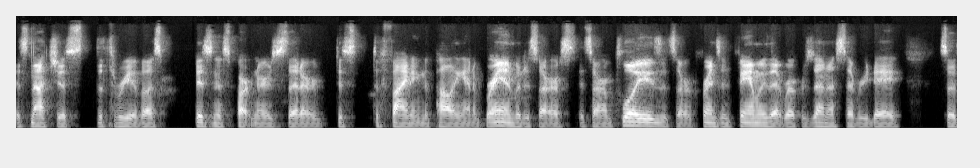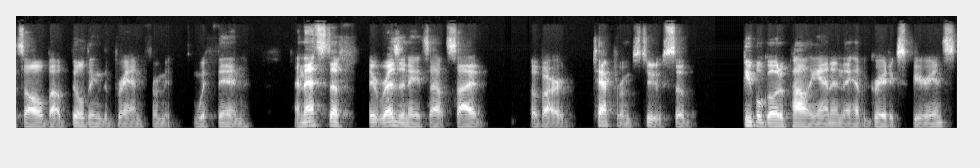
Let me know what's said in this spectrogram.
it's not just the three of us business partners that are just defining the Pollyanna brand, but it's our it's our employees, it's our friends and family that represent us every day. So it's all about building the brand from within, and that stuff it resonates outside of our tap rooms too. So people go to Pollyanna and they have a great experience.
